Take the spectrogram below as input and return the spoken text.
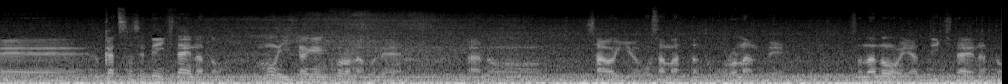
えー、復活させていきたいなともういい加減コロナもね、あの、騒ぎは収まったところなんでそんなのをやっていきたいなと。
